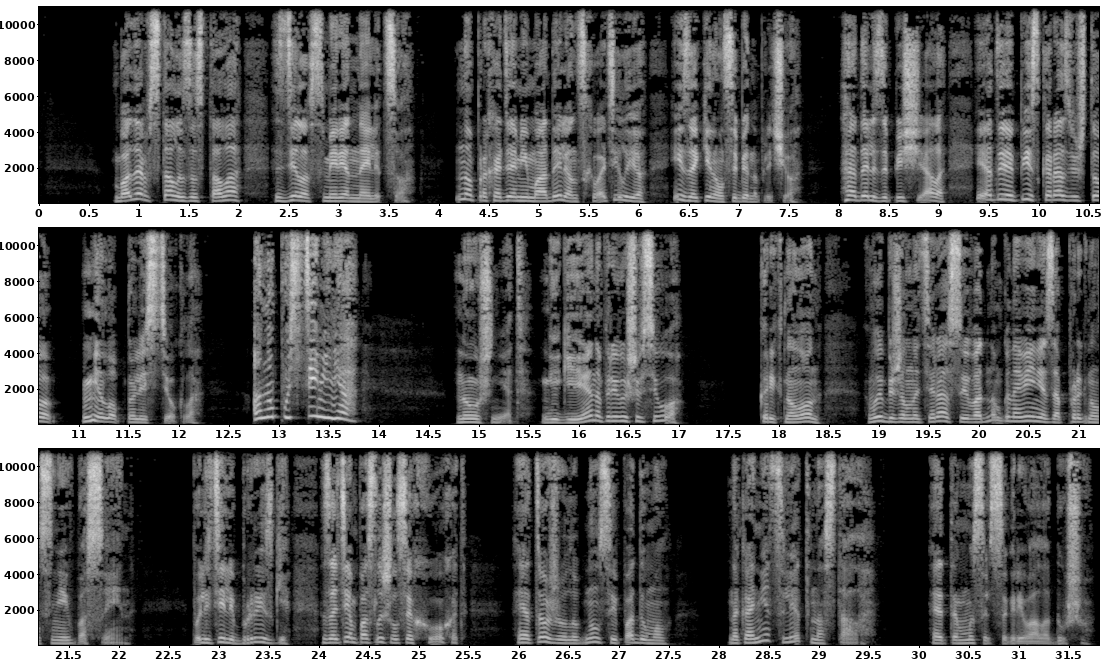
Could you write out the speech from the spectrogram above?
Бадар встал из-за стола, сделав смиренное лицо. Но, проходя мимо Адель, он схватил ее и закинул себе на плечо. Адель запищала, и от ее писка разве что не лопнули стекла. «А ну, пусти меня!» «Ну уж нет, гигиена превыше всего!» — крикнул он, выбежал на террасу и в одно мгновение запрыгнул с ней в бассейн. Полетели брызги, затем послышался хохот. Я тоже улыбнулся и подумал, наконец лето настало. Эта мысль согревала душу.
